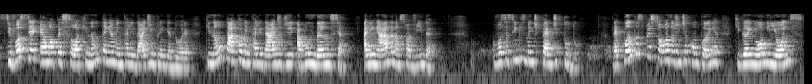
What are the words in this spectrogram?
Se você é uma pessoa que não tem a mentalidade empreendedora, que não tá com a mentalidade de abundância alinhada na sua vida, você simplesmente perde tudo. Né? Quantas pessoas a gente acompanha que ganhou milhões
